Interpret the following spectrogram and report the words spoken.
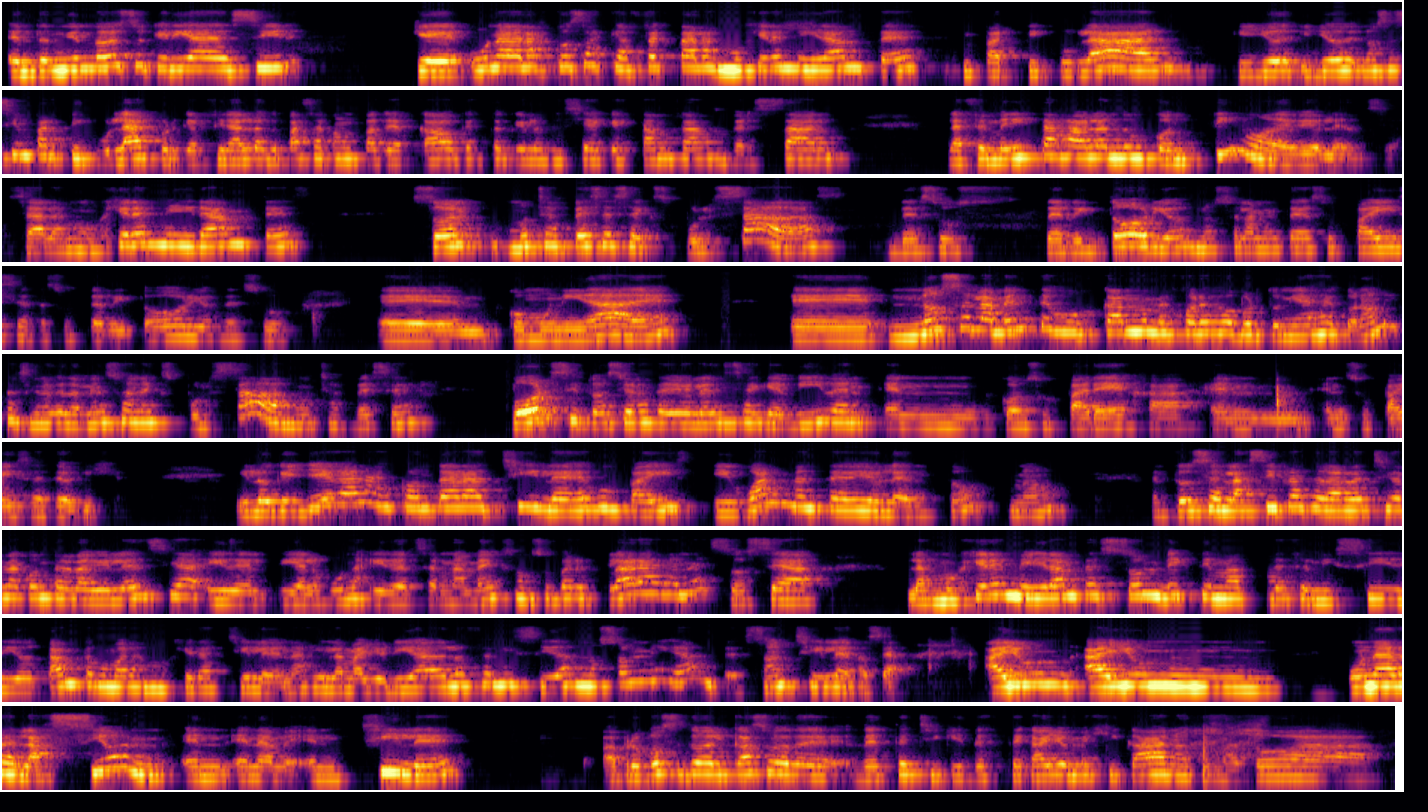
entendiendo eso, quería decir que una de las cosas que afecta a las mujeres migrantes en particular, y yo, yo no sé si en particular, porque al final lo que pasa con el patriarcado, que esto que les decía que es tan transversal, las feministas hablan de un continuo de violencia. O sea, las mujeres migrantes son muchas veces expulsadas de sus territorios, no solamente de sus países, de sus territorios, de sus eh, comunidades, eh, no solamente buscando mejores oportunidades económicas, sino que también son expulsadas muchas veces por situaciones de violencia que viven con sus parejas en, sus países de origen. Y lo que llegan a encontrar a Chile es un país igualmente violento, ¿no? Entonces las cifras de la Red Chilena contra la Violencia y del, y alguna, y del CERNAMEX son súper claras en eso, o sea, las mujeres migrantes son víctimas de femicidio, tanto como las mujeres chilenas, y la mayoría de los femicidas no son migrantes, son chilenos. O sea, hay, un, hay un, una relación en, en, en Chile a propósito del caso de, este chiqui, de este gallo mexicano que mató a...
